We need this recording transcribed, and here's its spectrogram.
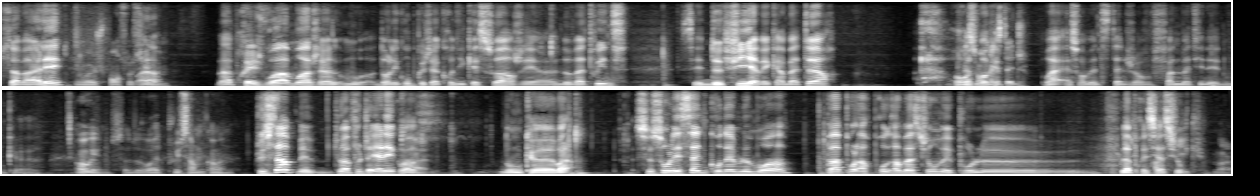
ça va aller. Ouais, je pense aussi. Voilà. ouais. Mais après, je vois, moi, dans les groupes que j'ai chroniqué ce soir, j'ai euh, Nova Twins. C'est deux filles avec un batteur. Voilà, Elles sont Heureusement en qu'elles stage. ouais, elles sont en main stage en fin de matinée. Donc, euh, Oh oui, ça devrait être plus simple quand même. plus simple, mais tu vois, faut déjà y aller, quoi. Ouais. Donc euh, voilà. Ce sont les scènes qu'on aime le moins, pas pour leur programmation, mais pour le l'appréciation. Voilà.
